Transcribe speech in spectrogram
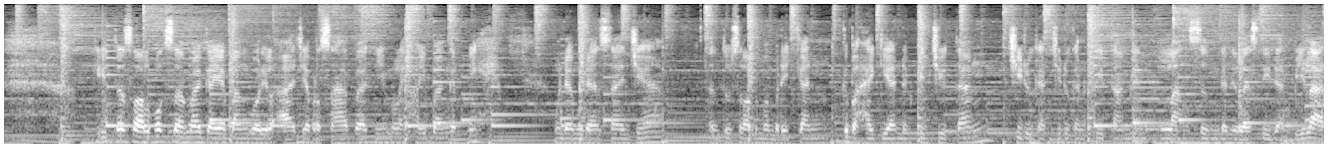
Kita selalu fokus sama gaya Bang Boril aja persahabatnya, melehoi banget nih. Mudah-mudahan saja tentu selalu memberikan kebahagiaan dan kejutan, cidukan-cidukan vitamin langsung dari Lesti dan Bilar.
